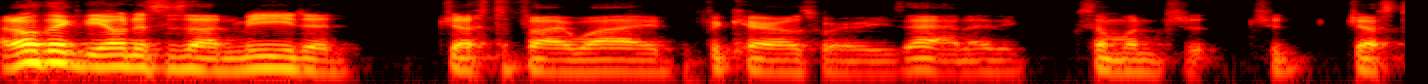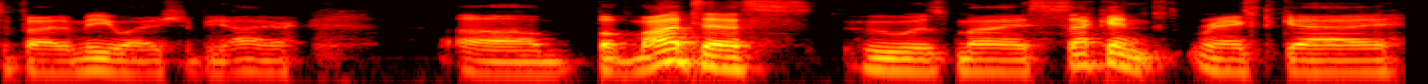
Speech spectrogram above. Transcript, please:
I don't think the onus is on me to justify why Vaquero's where he's at. I think someone should, should justify to me why he should be higher. Um, but Montes, who was my second ranked guy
